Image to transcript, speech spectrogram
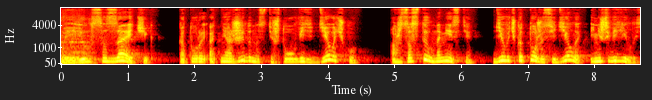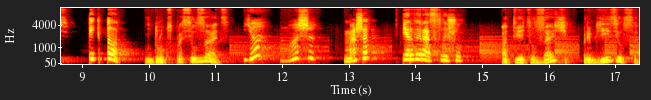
появился зайчик, который от неожиданности, что увидит девочку, аж застыл на месте. Девочка тоже сидела и не шевелилась. Ты кто? Вдруг спросил заяц. Я Маша. Маша? В первый раз слышу. Ответил зайчик, приблизился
